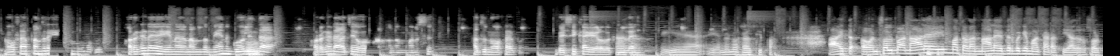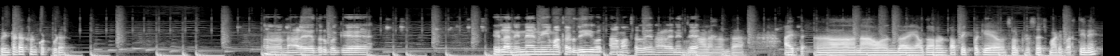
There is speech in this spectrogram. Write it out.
ನೋ ಫ್ಯಾಪ್ ಅಂದ್ರೆ ಹೊರಗಡೆ ಏನ ನಮ್ದು ಮೇನ್ ಗೋಲ್ ಇಂದ ಹೊರಗಡೆ ಆಚೆ ಹೋಗ್ಬಾರ್ದು ನಮ್ ಮನಸ್ಸು. ಅದು ನೋ ಫ್ಯಾಪ್ ಬೇಸಿಕ್ ಆಗಿ ಹೇಳ್ಬೇಕಂದ್ರೆ ಏನೇನೋ ಹೇಳ್ತಿಪ್ಪ ಆಯ್ತು ಒಂದ್ ಸ್ವಲ್ಪ ನಾಳೆ ಏನ್ ಮಾತಾಡೋಣ? ನಾಳೆ ಇದ್ರ ಬಗ್ಗೆ ಮಾತಾಡತಿ ಅದ್ರ ಸ್ವಲ್ಪ ಇಂಟ್ರಡಕ್ಷನ್ ಕೊಟ್ಬಿಡು ನಾಳೆ ಅದ್ರ ಬಗ್ಗೆ? ಇಲ್ಲ ನಿನ್ನೆ ನೀ ಮಾತಾಡ್ದಿ ಇವತ್ ನಾ ಮಾತಾಡ್ದೆ ನಾಳೆ ನಿಂದೆ. ನಾಳೆ ನಂದ. ಆಯ್ತು ನಾ ಒಂದು ಯಾವ್ದಾರ ಒಂದು ಟಾಪಿಕ್ ಬಗ್ಗೆ ಒಂದು ಸ್ವಲ್ಪ ರಿಸರ್ಚ್ ಮಾಡಿ ಬರ್ತೀನಿ.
